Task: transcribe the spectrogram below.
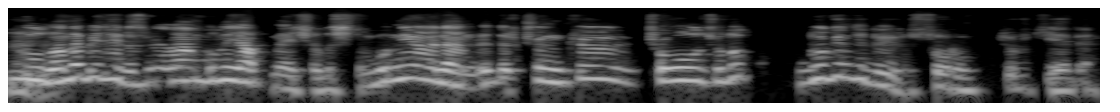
Hı. kullanabiliriz ve ben bunu yapmaya çalıştım. Bu niye önemlidir? Çünkü çoğulculuk bugün de bir sorun Türkiye'de.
